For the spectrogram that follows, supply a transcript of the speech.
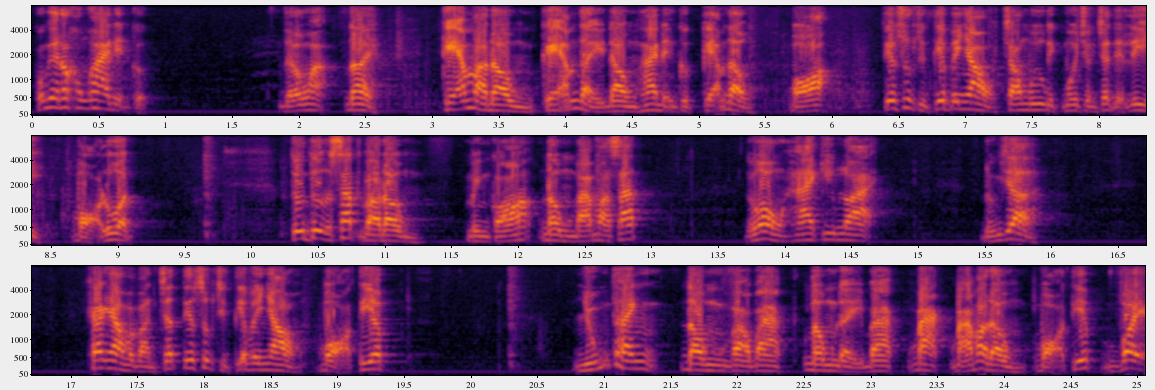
Có nghĩa nó không có hai điện cực. đúng không ạ? Đây, kẽm và đồng, kẽm đẩy đồng, hai điện cực kẽm đồng, bỏ. Tiếp xúc trực tiếp với nhau trong môi trường chất điện ly, bỏ luôn. Tương tự sắt vào đồng, mình có đồng bám vào sắt. Đúng không? Hai kim loại. Đúng chưa? khác nhau về bản chất tiếp xúc trực tiếp với nhau bỏ tiếp nhúng thanh đồng vào bạc đồng đẩy bạc bạc bám vào đồng bỏ tiếp vậy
